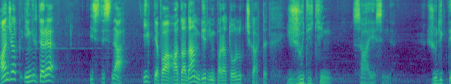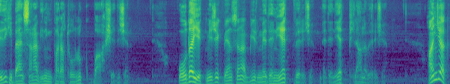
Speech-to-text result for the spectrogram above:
Ancak İngiltere istisna. İlk defa adadan bir imparatorluk çıkarttı. Judik'in sayesinde. Judik dedi ki ben sana bir imparatorluk bahşedeceğim. O da yetmeyecek ben sana bir medeniyet vereceğim. Medeniyet planı vereceğim. Ancak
